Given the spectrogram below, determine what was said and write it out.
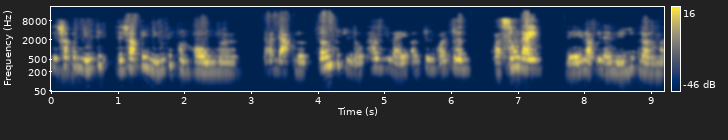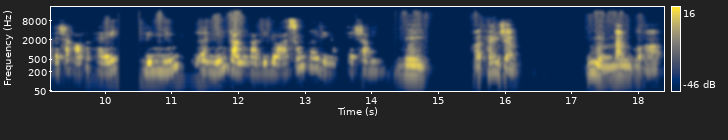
Tại sao có những cái tại sao cái những cái phần hồn mà đã đạt được tới cái trình độ thân như vậy ở trên quả trên và xuống đây để làm cái đại nguyện giúp đời mà tại sao họ có thể bị nhiễm uh, nhiễm trần và bị đọa xuống tới địa ngục để xong vì họ thấy rằng quyền năng của họ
